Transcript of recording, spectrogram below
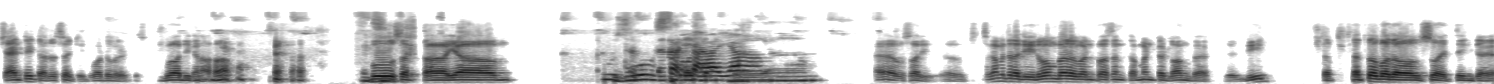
chant it or recite it, whatever it is. Bhuadikanaha. Bhusattayam. Bhusatayam. Oh, sorry. Uh, Sagamitra ji, remember one person commented long back. The Tat- Tattvabada also, I think, uh,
